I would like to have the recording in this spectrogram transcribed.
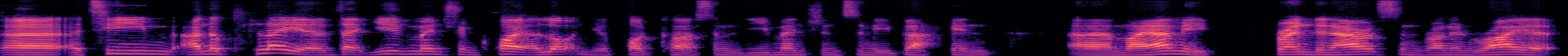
uh, a team and a player that you've mentioned quite a lot in your podcast, and you mentioned to me back in uh, Miami, Brendan Aaronson running riot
